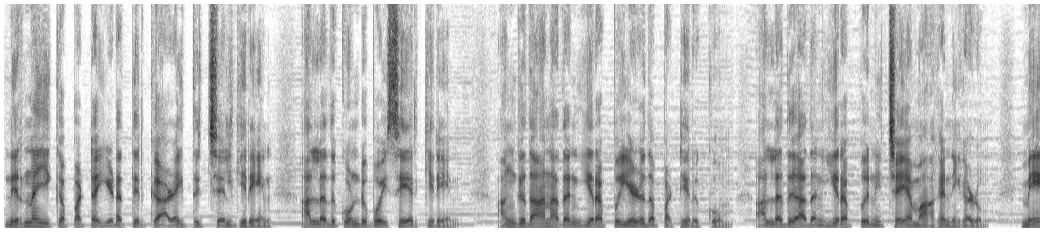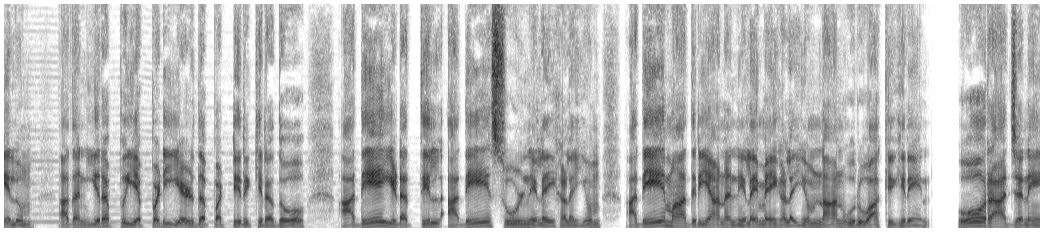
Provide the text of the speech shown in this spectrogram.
நிர்ணயிக்கப்பட்ட இடத்திற்கு அழைத்துச் செல்கிறேன் அல்லது கொண்டு போய் சேர்க்கிறேன். அங்குதான் அதன் இறப்பு எழுதப்பட்டிருக்கும் அல்லது அதன் இறப்பு நிச்சயமாக நிகழும். மேலும் அதன் இறப்பு எப்படி எழுதப்பட்டிருக்கிறதோ அதே இடத்தில் அதே சூழ்நிலைகளையும் அதே மாதிரியான நிலைமைகளையும் நான் உருவாக்குகிறேன். ஓ ராஜனே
